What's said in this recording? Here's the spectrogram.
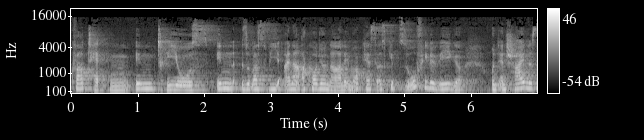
Quartetten, in Trios, in sowas wie einer Akkordeonale im Orchester. Es gibt so viele Wege. Und entscheidend ist,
